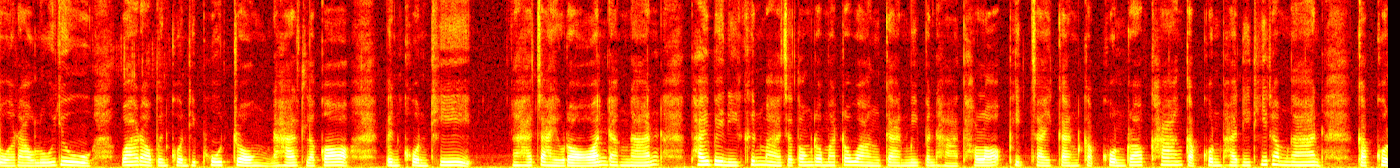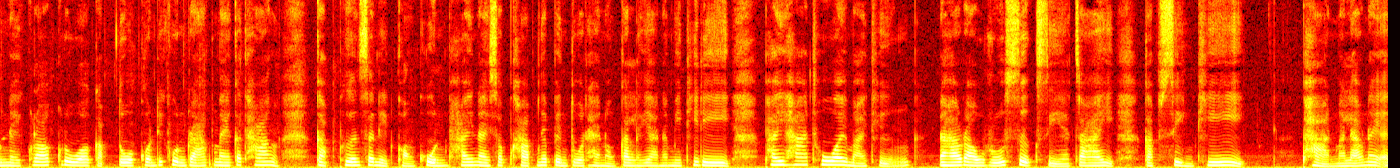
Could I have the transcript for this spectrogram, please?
ตัวเรารู้อยู่ ว่าเราเป็นคนที่พูดตรงนะคะแล้วก็เป็นคนที่ นะคะใจร้อนดังนั้นไพ่ใบนี้ขึ้นมาจะต้องระมัดระวังการมีปัญหาทะเลาะผิดใจกันกับคนรอบข้าง กับคนภายในที่ทำงาน กับคนในครอบครัว กับตัวคนที่คุณรักแม้กระทั่ง กับเพื่อนสนิทของคุณไพ่ในซอบคัพเนี่ยเป็นตัวแทนของกัลยาณมิตรที่ดีไพ่ห้าถ้วยหมายถึงนะคะเรารู้สึกเสียใจกับสิ่งที่ ผ่านมาแล้วในอ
